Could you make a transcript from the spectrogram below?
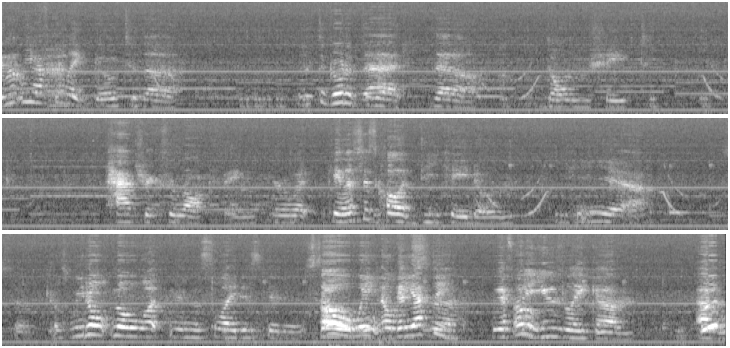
didn't we have to, like, go to the, You have to go to to that. that, uh, dome-shaped Patrick's Rock thing, or what, okay, let's just call it DK Dome. Yeah. So, because we don't know what in the slightest it is. So, oh wait, no, we have to. uh, we have oh. to use, like, um, I don't know.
